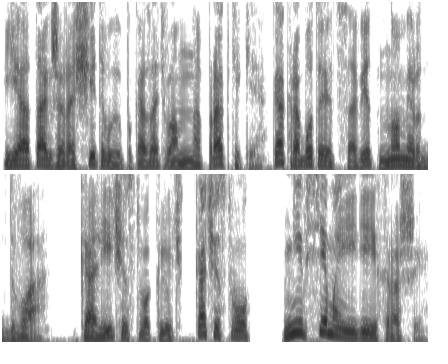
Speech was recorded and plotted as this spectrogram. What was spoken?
я также рассчитываю показать вам на практике, как работает совет номер два. Количество ключ к качеству. Не все мои идеи хороши.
